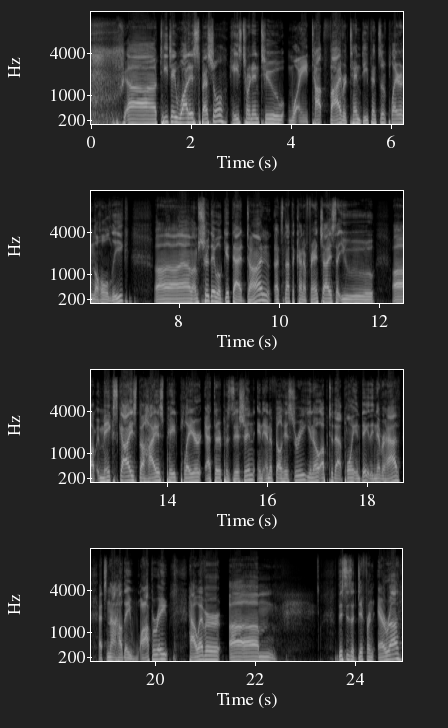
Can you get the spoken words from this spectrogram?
Uh, TJ Watt is special. He's turned into a top five or 10 defensive player in the whole league. Um, I'm sure they will get that done. That's not the kind of franchise that you uh, makes guys the highest paid player at their position in NFL history. You know, up to that point in date, they never have. That's not how they operate. However, um, this is a different era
